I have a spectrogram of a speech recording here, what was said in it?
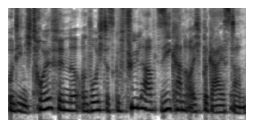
und den ich toll finde und wo ich das Gefühl habe, sie kann euch begeistern.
